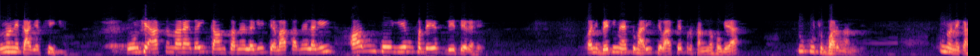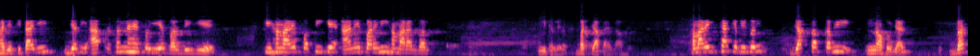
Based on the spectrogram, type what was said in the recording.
उन्होंने कहा ठीक है। उनके आश्रम में रह गई काम करने लगी सेवा करने लगी। और उनको ये उपदेश देते रहे। पर बेटी, मैं तुम्हारी सेवा से प्रसन्न हो गया। तू कुछ वर मांग उन्होंने कहा, जी पिताजी, यदि आप प्रसन्न हैं तो ये वर दीजिए कि हमारे पति के आने पर ही हमारा गर्भ निकले, बच्चा पैदा हो। हमारे इच्छा के विपरीत जब तक कभी न हो जाए। दस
